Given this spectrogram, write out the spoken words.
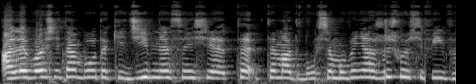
ale właśnie tam było takie dziwne, w sensie te, temat był przemówienia, że przyszłość tkwi w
